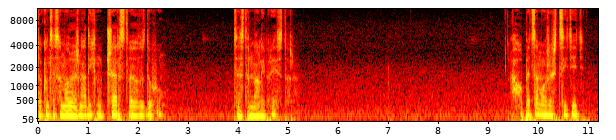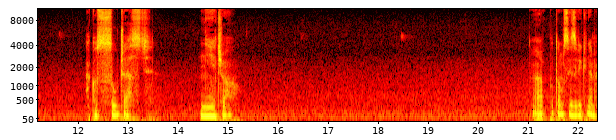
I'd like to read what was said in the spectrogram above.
Dokonca sa môžeš nadýchnuť čerstvého vzduchu cez ten malý priestor. A opäť sa môžeš cítiť ako súčasť niečoho. A potom si zvykneme.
